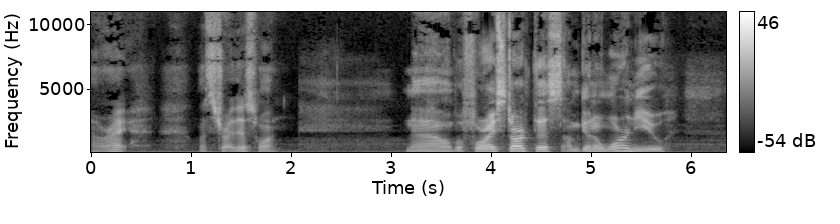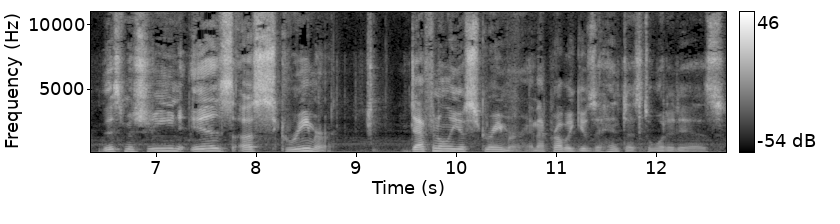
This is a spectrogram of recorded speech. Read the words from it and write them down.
Alright, let's try this one. Now, before I start this, I'm going to warn you, this machine is a screamer. Definitely a screamer, and that probably gives a hint as to what it is.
